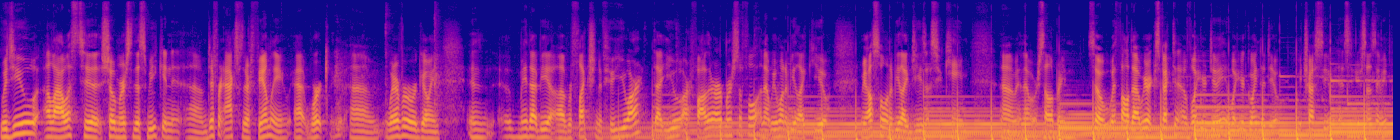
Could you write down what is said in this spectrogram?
Would you allow us to show mercy this week in um, different acts with our family, at work, um, wherever we're going? And may that be a reflection of who you are, that you, our Father, are merciful, and that we want to be like you. We also want to be like Jesus who came um, and that we're celebrating. So, with all that, we're expectant of what you're doing and what you're going to do. We trust you, it's in your Son's name we.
